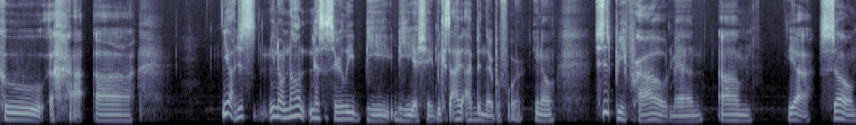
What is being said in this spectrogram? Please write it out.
who, uh, yeah, just you know, not necessarily be be ashamed because I I've been there before, you know, just just be proud, man. Um, yeah, so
